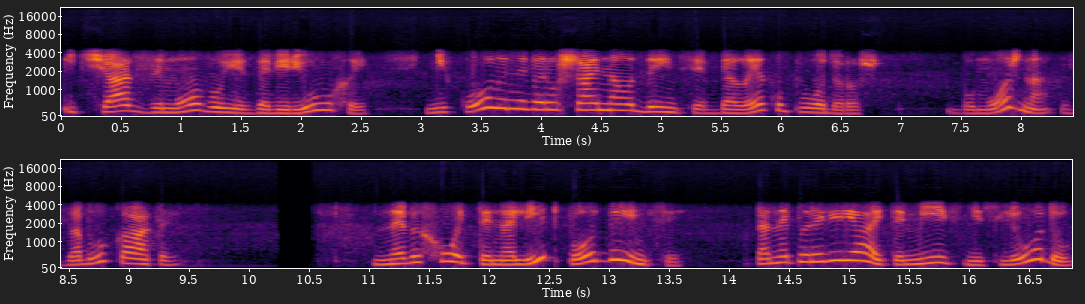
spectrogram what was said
Під час зимової завірюхи ніколи не вирушай наодинці в далеку подорож, бо можна заблукати. Не виходьте на лід поодинці та не перевіряйте міцність льоду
